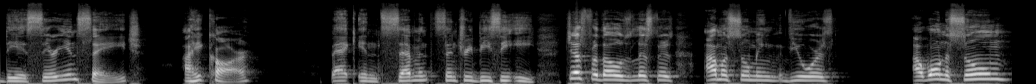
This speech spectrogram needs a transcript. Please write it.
the Assyrian sage, Ahikar, back in 7th century BCE. Just for those listeners, I'm assuming viewers, I won't assume,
